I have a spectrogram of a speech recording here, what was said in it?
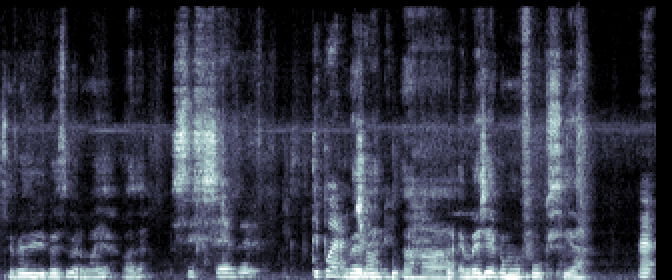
Se ve, ve súper maya, ¿verdad? Sí, se ve tipo Baby. arachones. Ajá, en vez de como un fucsia. Ah,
